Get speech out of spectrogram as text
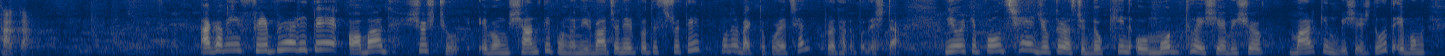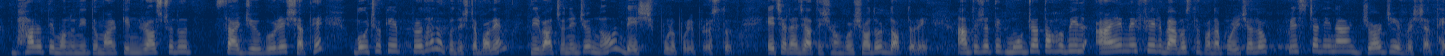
Dhaka. আগামী ফেব্রুয়ারিতে অবাধ, সুষ্ঠু এবং শান্তিপূর্ণ নির্বাচনের প্রতিশ্রুতি পুনর্ব্যক্ত করেছেন প্রধান উপদেষ্টা। নিউ ইয়র্কে পৌঁছে যুক্তরাষ্ট্রের দক্ষিণ ও মধ্য এশিয়া বিষয়ক মার্কিন বিশেষ দূত এবং ভারতে মনোনীত মার্কিন রাষ্ট্রদূত সার্জিও গোরের সাথে বৈঠকে প্রধান উপদেষ্টা বলেন, নির্বাচনের জন্য দেশ পুরোপুরি প্রস্তুত। এছাড়া জাতিসংঘ সদর দপ্তরে আন্তর্জাতিক মুদ্রা তহবিল আইএমএফ এর ব্যবস্থাপনা পরিচালক ক্রিস্টালিনা জর্জিয়েভের সাথে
